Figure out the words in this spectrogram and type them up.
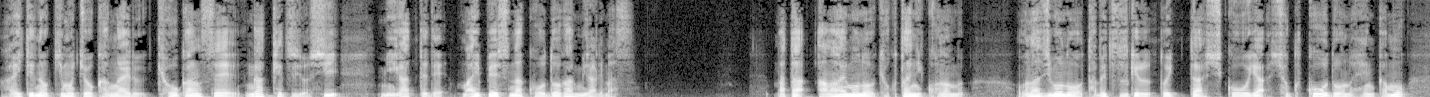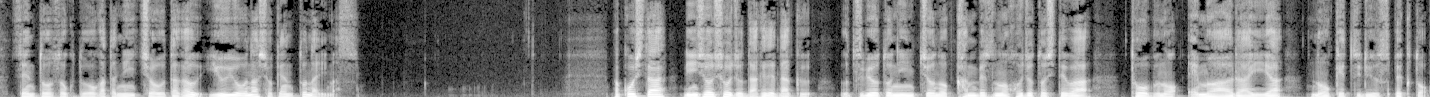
相手の気持ちを考える共感性が欠如し、身勝手でマイペースな行動が見られます。また甘いものを極端に好む、同じものを食べ続けるといった思考や食行動の変化も戦闘速度型認知症を疑う有用な所見となります。まあ、こうした臨床症状だけでなく、うつ病と認知症の鑑別の補助としては、頭部の MRI や脳血流スペクト、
